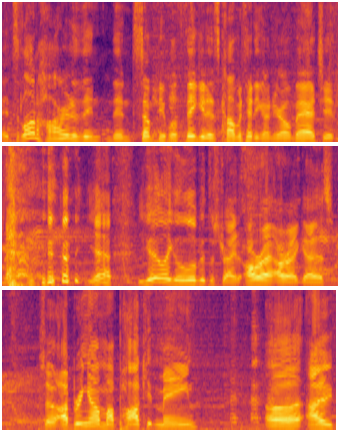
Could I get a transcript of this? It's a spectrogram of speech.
It's a lot harder than, than some people think it is commentating on your own match, isn't it? yeah, you get like a little bit distracted. All right, all right, guys. So I bring out my pocket main. Uh, I've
